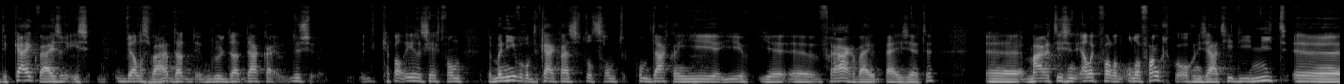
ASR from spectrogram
de kijkwijzer is weliswaar... Dat, ik bedoel, dat, daar kan, dus ik heb al eerder gezegd van... de manier waarop de kijkwijzer tot stand komt... daar kan je je, je, eh, vragen bij, bij zetten. Eh, maar het is in elk geval een onafhankelijke organisatie die niet, eh,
